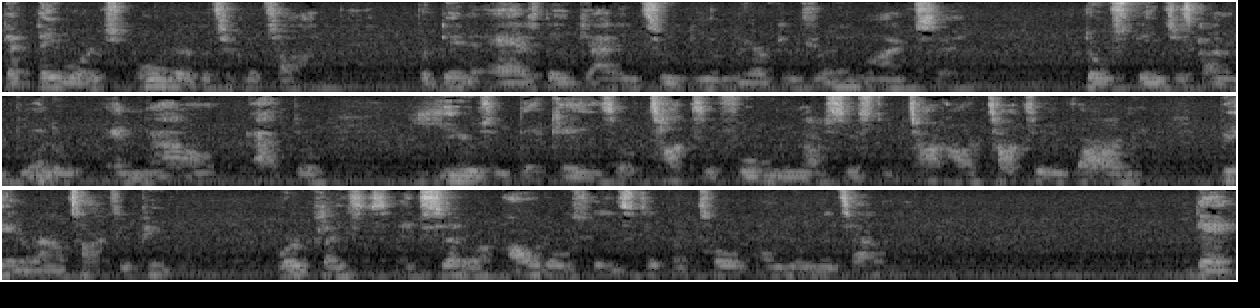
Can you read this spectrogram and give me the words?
that they were exploring at a particular time. But then as they got into the American dream mindset, those things just kind of dwindled. And now, after years and decades of toxic food in our system, to- our toxic environment, being around toxic people, workplaces, etc., all those things take a toll on your mentality. That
